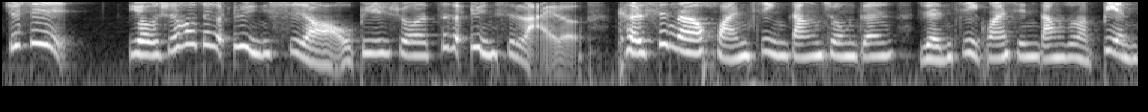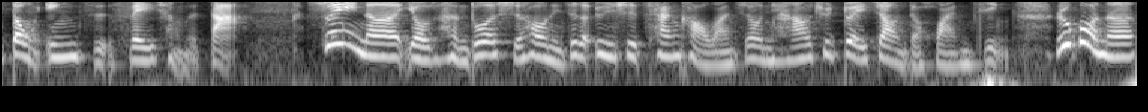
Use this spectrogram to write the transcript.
就是有时候这个运势哦，我必须说这个运势来了，可是呢，环境当中跟人际关系当中的变动因子非常的大。所以呢，有很多的时候，你这个运势参考完之后，你还要去对照你的环境。如果呢，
